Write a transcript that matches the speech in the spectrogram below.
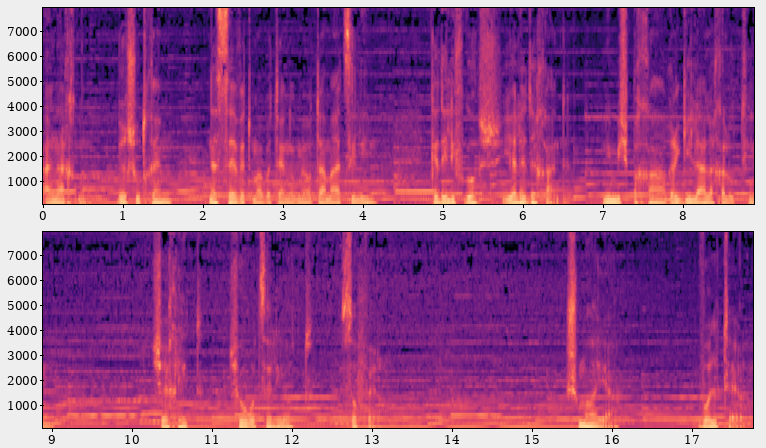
אנחנו, ברשותכם, נסב את מבטנו מאותם האצילים כדי לפגוש ילד אחד ממשפחה רגילה לחלוטין, שהחליט שהוא רוצה להיות סופר. שמו היה וולטר.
